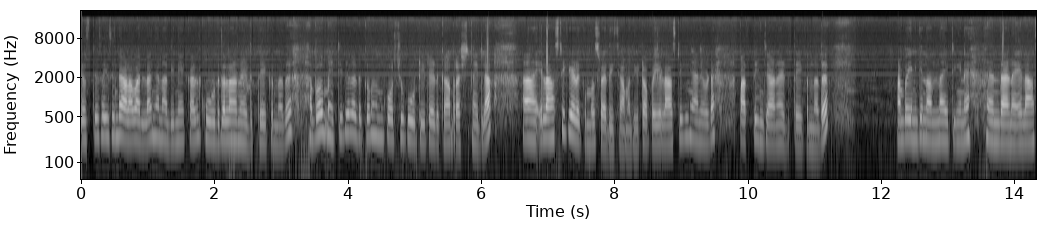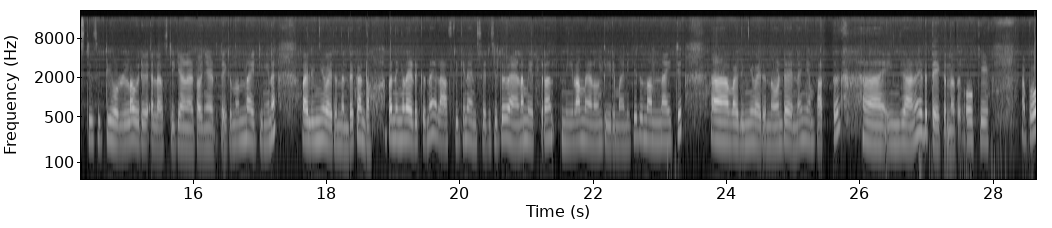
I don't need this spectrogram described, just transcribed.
ചെസ്റ്റ് സൈസിന്റെ അളവല്ല ഞാൻ അതിനേക്കാൾ കൂടുതലാണ് എടുത്തേക്കുന്നത്. അപ്പോൾ മെറ്റീരിയൽ എടുക്കുമ്പോൾ നമുക്ക് കുറച്ച് കൂട്ടിയിട്ട് എടുക്കാൻ പ്രശ്നമില്ല. ഇലാസ്റ്റിക് എടുക്കുമ്പോൾ ശ്രദ്ധിച്ചാൽ മതി കേട്ടോ. അപ്പോൾ ഇലാസ്റ്റിക് ഞാനിവിടെ പത്ത് ഇഞ്ചാണ് എടുത്തേക്കുന്നത്. അപ്പോൾ എനിക്ക് നന്നായിട്ട് ഇങ്ങനെ എന്താണ് എലാസ്റ്റിസിറ്റി ഉള്ള ഒരു എലാസ്റ്റിക്കാണ് കേട്ടോ ഞാൻ എടുത്തേക്കുന്നത്. നന്നായിട്ട് ഇങ്ങനെ വലിഞ്ഞു വരുന്നുണ്ട് കണ്ടോ? അപ്പോൾ നിങ്ങൾ എടുക്കുന്ന എലാസ്റ്റിക്കിനനുസരിച്ചിട്ട് വേണം എത്ര നീളം വേണമെന്ന് തീരുമാനിക്കുക. ഇത് നന്നായിട്ട് വലിഞ്ഞു വരുന്നതുകൊണ്ട് തന്നെ ഞാൻ പത്ത് ഇഞ്ചാണ് എടുത്തേക്കുന്നത്. ഓക്കെ അപ്പോൾ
